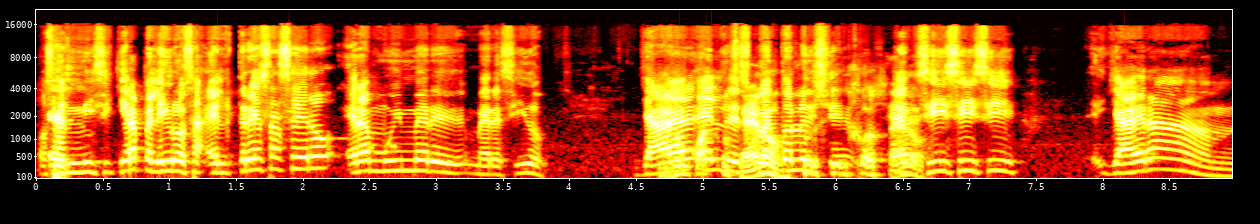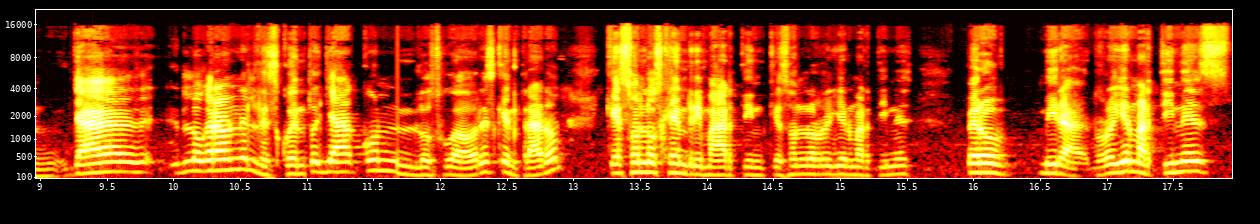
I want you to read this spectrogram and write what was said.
o sea, Es- ni siquiera peligro, o sea, el 3 a 0 era muy mere- merecido. Ya el 4-0, descuento lo hicieron. 5-0. eh, Sí, sí, sí. Ya era, ya lograron el descuento ya con los jugadores que entraron, que son los Henry Martin, que son los Roger Martínez. Pero mira, Roger Martínez,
